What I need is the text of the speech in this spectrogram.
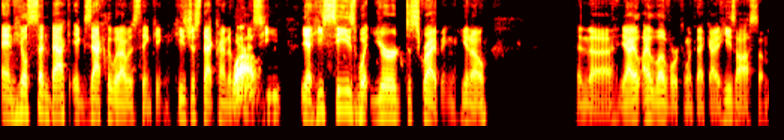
and he'll send back exactly what I was thinking. He's just that kind of wow. artist. He yeah he sees what you're describing, you know. And uh, yeah, I, I love working with that guy. He's awesome.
